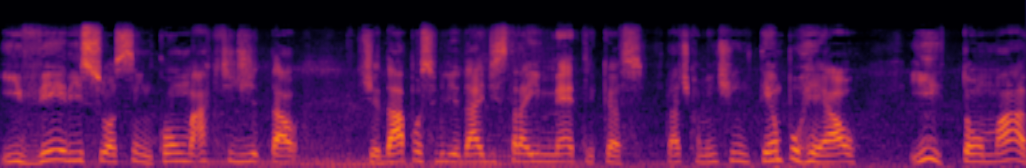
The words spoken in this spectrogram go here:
E ver isso assim com o marketing digital te dá a possibilidade de extrair métricas praticamente em tempo real e tomar,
